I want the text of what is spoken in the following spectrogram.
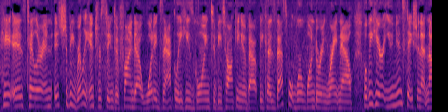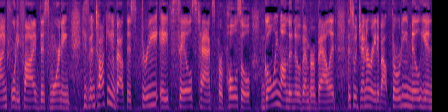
He is, Taylor, and it should be really interesting to find out what exactly he's going to be talking about because that's what we're wondering right now. He'll be here at Union Station at 945 this morning. He's been talking about this 3 8 sales tax proposal going on the November ballot. This would generate about $30 million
